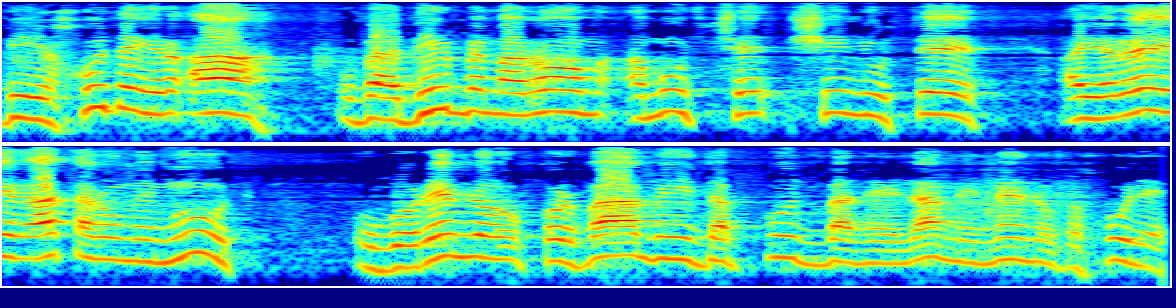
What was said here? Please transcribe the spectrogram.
בייחוד היראה ובאדיר במרום, עמוד שי"ט, הירא יראת הרוממות, הוא גורם לו קורבה והידבקות בנעלם ממנו וכולי.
